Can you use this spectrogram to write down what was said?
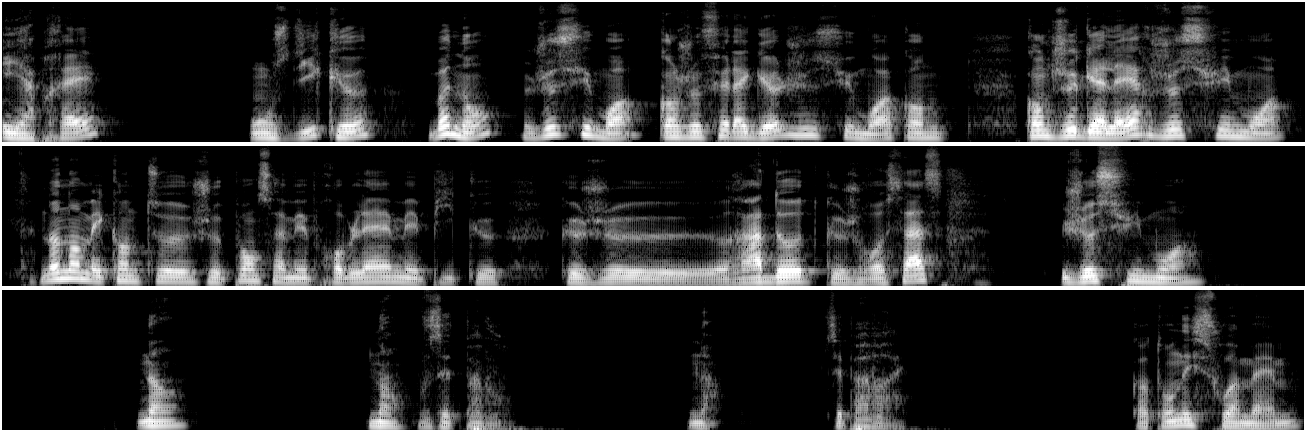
Et après, on se dit que, bah non, je suis moi. Quand je fais la gueule, je suis moi. Quand, quand je galère, je suis moi. Non, non, mais quand euh, je pense à mes problèmes et puis que, que je radote, que je ressasse, je suis moi. Non. Non, vous n'êtes pas vous. Non, c'est pas vrai. Quand on est soi-même,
